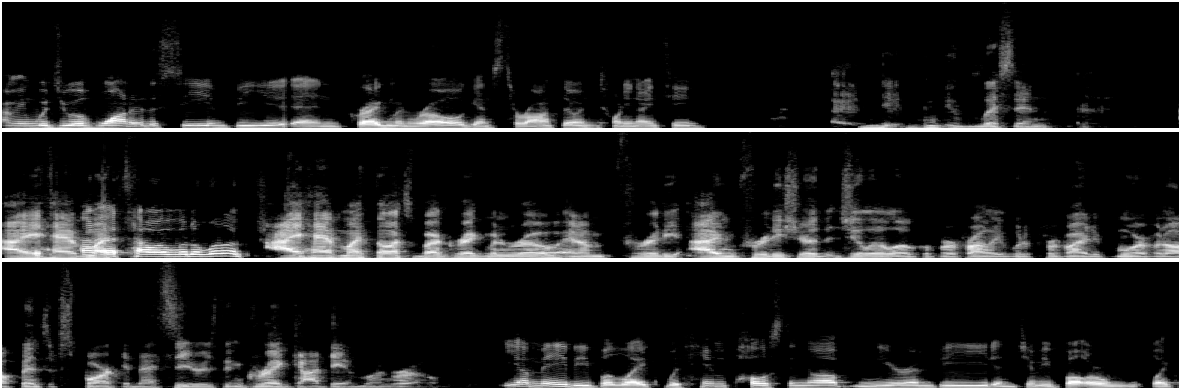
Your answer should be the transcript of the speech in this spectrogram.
I mean, would you have wanted to see Embiid and Greg Monroe against Toronto in 2019? Listen, I have my That's how it would have looked. I have my thoughts about Greg Monroe, and I'm pretty I'm pretty sure that Jahlil Okafor probably would have provided more of an offensive spark in that series than Greg goddamn Monroe. Yeah, maybe, but like with him posting up near Embiid and Jimmy Butler like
